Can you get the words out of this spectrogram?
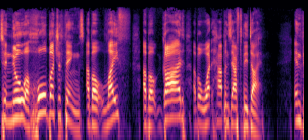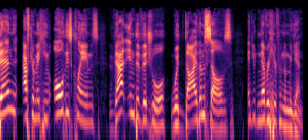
to know a whole bunch of things about life, about God, about what happens after they die. And then, after making all these claims, that individual would die themselves and you'd never hear from them again.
